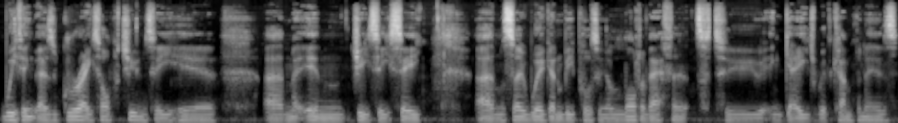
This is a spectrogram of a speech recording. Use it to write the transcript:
We think there's a great opportunity here um, in GCC. Um, so we're going to be putting a lot of effort to engage with companies,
